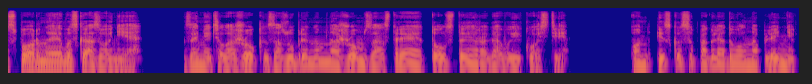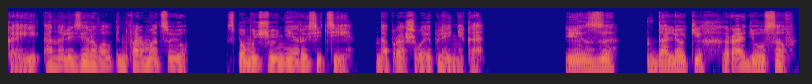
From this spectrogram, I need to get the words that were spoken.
спорное высказывание, заметил ожог зазубренным ножом заостряя толстые роговые кости. Он искоса поглядывал на пленника и анализировал информацию с помощью нейросети, допрашивая пленника. Из далеких радиусов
